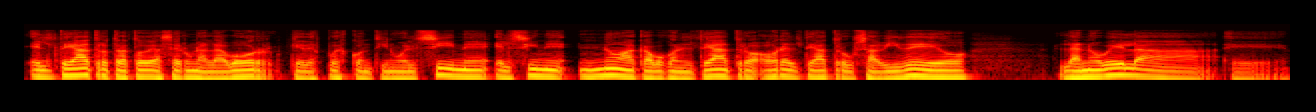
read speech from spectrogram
el teatro trató de hacer una labor que después continuó el cine, el cine no acabó con el teatro, ahora el teatro usa video, la novela eh,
